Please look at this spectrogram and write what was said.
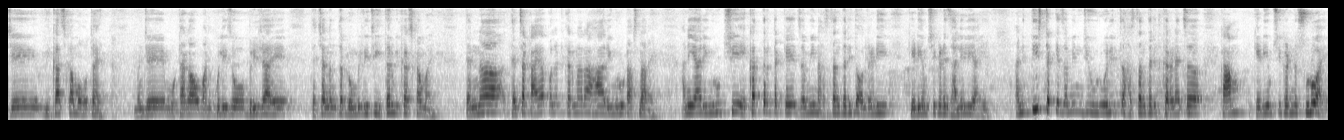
जे विकास कामं होत आहेत म्हणजे मोठा गाव मानकुली जो ब्रिज आहे त्याच्यानंतर डोंबिवलीची इतर विकास कामं आहेत. त्यांना त्यांचा कायापलट करणारा हा रिंग रूट असणार आहे. आणि या रिंग रूटची एकाहत्तर टक्के जमीन हस्तांतरित ऑलरेडी के डी एम सीकडे झालेली आहे. आणि तीस टक्के जमीन जी उर्वरित हस्तांतरित करण्याचं काम के डी एम सीकडनं सुरू आहे.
